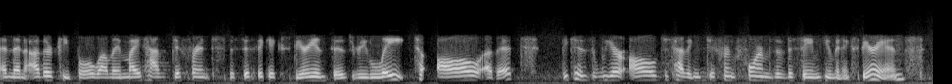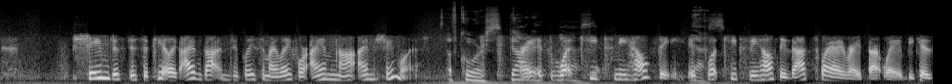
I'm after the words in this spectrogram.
and then other people, while they might have different specific experiences, relate to all of it because we are all just having different forms of the same human experience shame just disappear. Like I've gotten to a place in my life where I am not. I'm shameless. Of course, Got right. It. It's what yes. keeps me healthy. It's yes. what keeps me healthy. That's why I write that way because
